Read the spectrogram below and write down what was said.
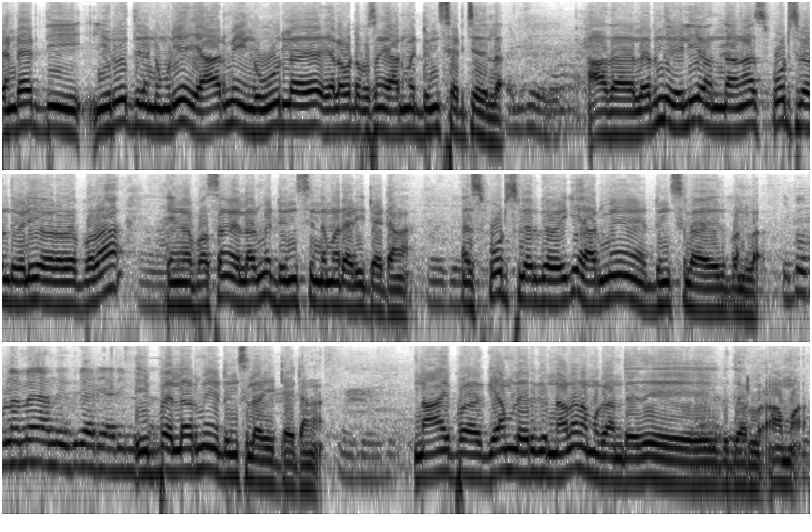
ரெண்டாயிரத்தி இருபத்தி ரெண்டு முடிய யாருமே எங்கள் ஊரில் இளவட்ட பசங்க யாருமே ட்ரிங்க்ஸ் அடிச்சதில்ல. அதிலேருந்து வெளியே வந்தாங்க ஸ்போர்ட்ஸ்ல இருந்து வெளியே வரப்போ தான் எங்கள் பசங்க எல்லாருமே ட்ரிங்க்ஸ் இந்த மாதிரி அடிக்ட் ஆகிட்டாங்க ஸ்போர்ட்ஸில் இருக்க வரைக்கும் யாருமே ட்ரிங்க்ஸில் இது பண்ணல. இப்போ எல்லாருமே ட்ரிங்க்ஸில் அடிக்ட் ஆகிட்டாங்க நான் இப்போ கேமில் இருக்கிறதுனால நமக்கு அந்த இது இது தரல ஆமாம்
